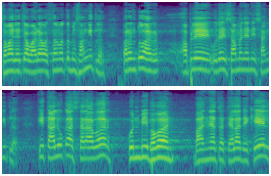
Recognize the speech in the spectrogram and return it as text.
समाजाच्या वाड्या वस्त्यांवर तर मी सांगितलं परंतु आपले उदय सामंत यांनी सांगितलं की तालुका स्तरावर कुणबी भवन बांधण्याचं त्याला देखील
